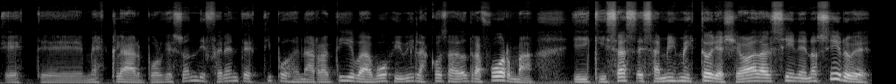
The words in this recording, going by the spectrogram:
este, mezclar, porque son diferentes tipos de narrativa, vos vivís las cosas de otra forma y quizás esa misma historia llevada al cine no sirve,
